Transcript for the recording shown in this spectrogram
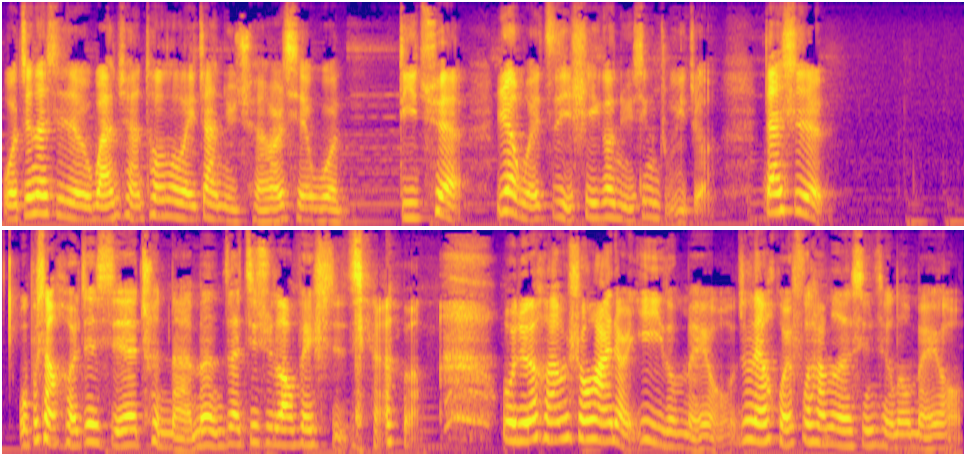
我真的是完全偷偷的占女权，而且我的确认为自己是一个女性主义者，但是我不想和这些蠢男们再继续浪费时间了。我觉得和他们说话一点意义都没有，就连回复他们的心情都没有。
